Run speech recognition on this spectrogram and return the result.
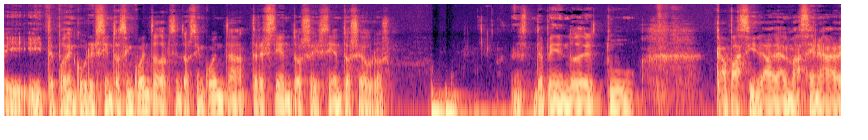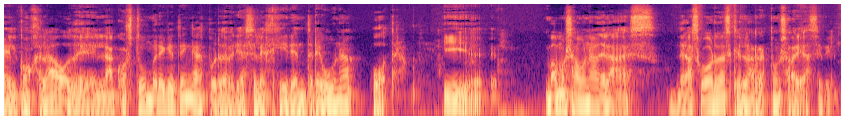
y, y te pueden cubrir 150, 250, 300, 600 euros dependiendo de tu capacidad de almacenar el congelado, de la costumbre que tengas, pues deberías elegir entre una u otra. Y eh, vamos a una de las, de las gordas, que es la responsabilidad civil.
